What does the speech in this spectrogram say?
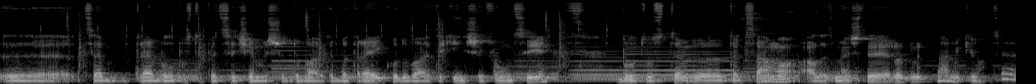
е, це треба було поступитися чимось, щоб додати батарейку, додати інші функції. Bluetooth е, так само, але зменшити розмір динаміків. Це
